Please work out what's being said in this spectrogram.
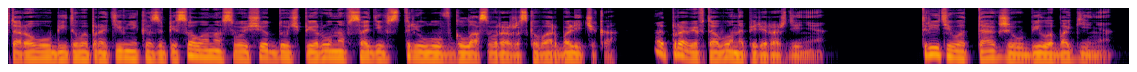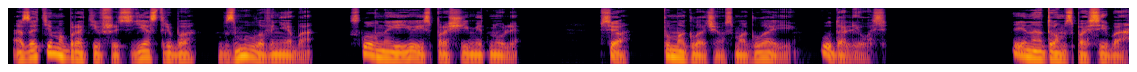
Второго убитого противника записала на свой счет дочь Перуна, всадив стрелу в глаз вражеского арбалетчика, отправив того на перерождение. Третьего также убила богиня, а затем, обратившись с ястреба, взмыла в небо, словно ее из прощи метнули. Все, помогла чем смогла и удалилась. И на том спасибо,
